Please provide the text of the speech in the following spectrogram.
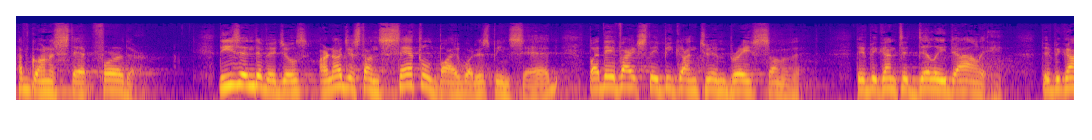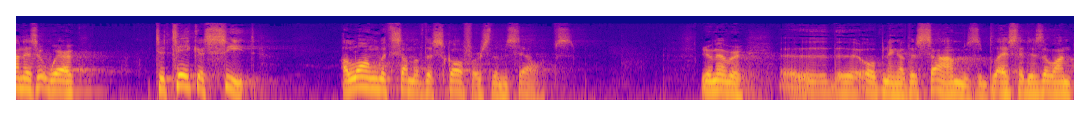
have gone a step further. These individuals are not just unsettled by what has been said, but they've actually begun to embrace some of it. They've begun to dilly dally. They've begun, as it were, to take a seat along with some of the scoffers themselves. Remember uh, the opening of the Psalms Blessed is the one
